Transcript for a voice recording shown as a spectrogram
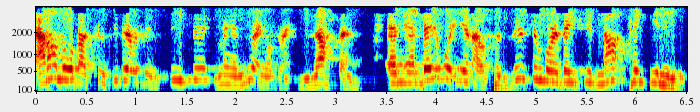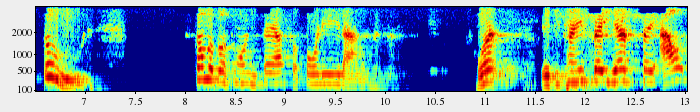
I don't know about you. If you've ever been seasick, man, you ain't going to drink nothing. And, and they were in a position where they did not take any food. Some of us won't fast for 48 hours. What? If you can't say yes, say out.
